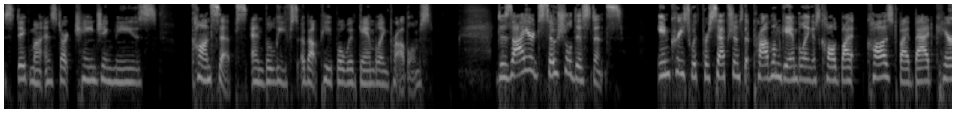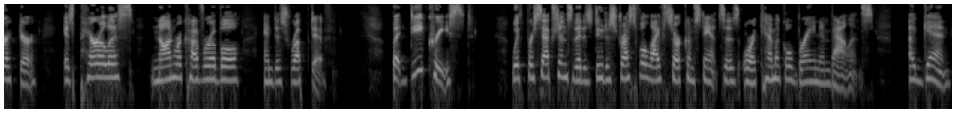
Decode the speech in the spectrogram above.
stigma and start changing these concepts and beliefs about people with gambling problems. Desired social distance increase with perceptions that problem gambling is called by, caused by bad character is perilous, non recoverable, and disruptive, but decreased with perceptions that is due to stressful life circumstances or a chemical brain imbalance. Again,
